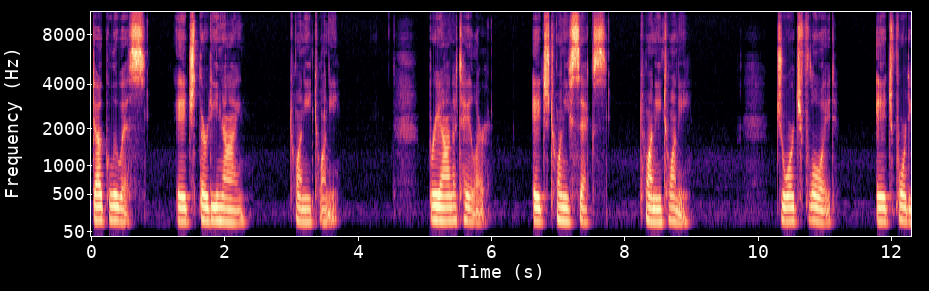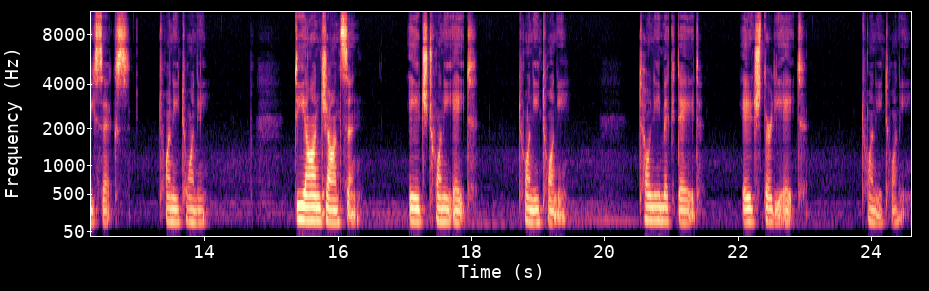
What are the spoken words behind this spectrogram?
Doug Lewis, age 39, 2020. Breonna Taylor, age 26, 2020. George Floyd, age 46, 2020. Dion Johnson, age 28, 2020. Tony McDade, age 38, 2020.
